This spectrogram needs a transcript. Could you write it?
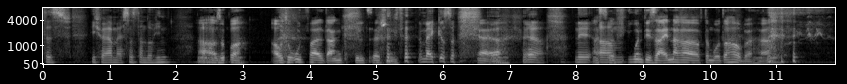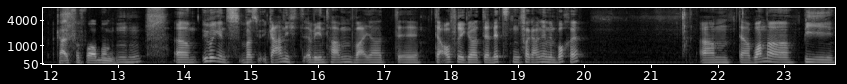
das, ich höre meistens dann noch hin. Ah, um, super. Autounfall dank Build Session. Microsoft. Ja, ja. ja, ja. Nee, Hast du ähm, Fluent Design nachher auf der Motorhaube, ja? Kaltverformung. Mhm. Ähm, übrigens, was wir gar nicht erwähnt haben, war ja de, der Aufreger der letzten vergangenen Woche. Ähm, der Wanna Be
